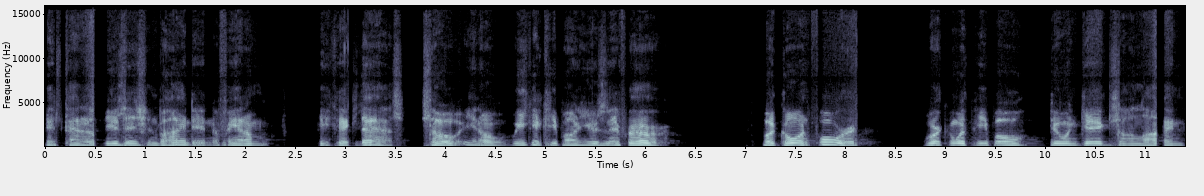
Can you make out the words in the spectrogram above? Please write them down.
it's kind of the musician behind it. And the Phantom, he kicks ass. So, you know, we can keep on using it forever. But going forward, working with people, doing gigs online,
